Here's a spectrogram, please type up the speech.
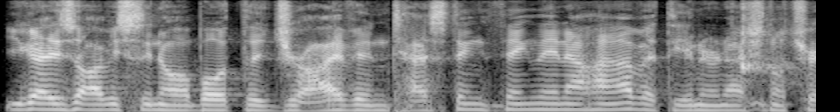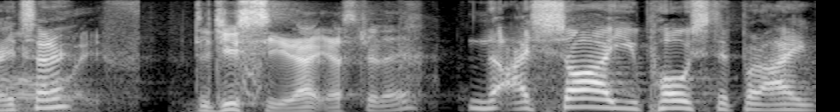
you guys obviously know about the drive-in testing thing they now have at the International Trade Center. F- Did you see that yesterday? No, I saw you post it, but I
